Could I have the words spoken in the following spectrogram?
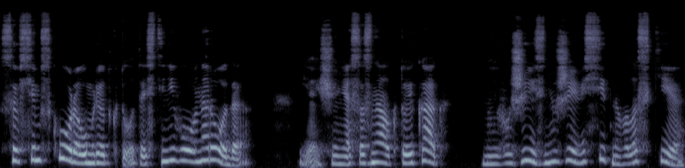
«Совсем скоро умрет кто-то из теневого народа. Я еще не осознал, кто и как, но его жизнь уже висит на волоске.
